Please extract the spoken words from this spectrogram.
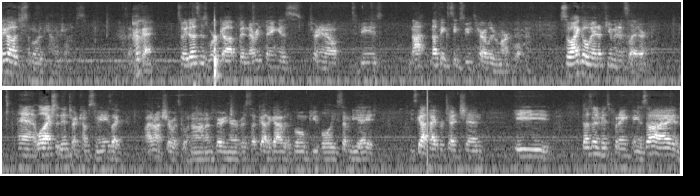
he goes, oh, just some over-the-counter jobs. He's like, okay. So he does his workup, and everything is turning out to be not nothing seems to be terribly remarkable. So I go in a few minutes later, and well, actually, the intern comes to me. and He's like, I'm not sure what's going on. I'm very nervous. I've got a guy with a blown pupil. He's 78. He's got hypertension. He doesn't admit to putting anything in his eye, and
